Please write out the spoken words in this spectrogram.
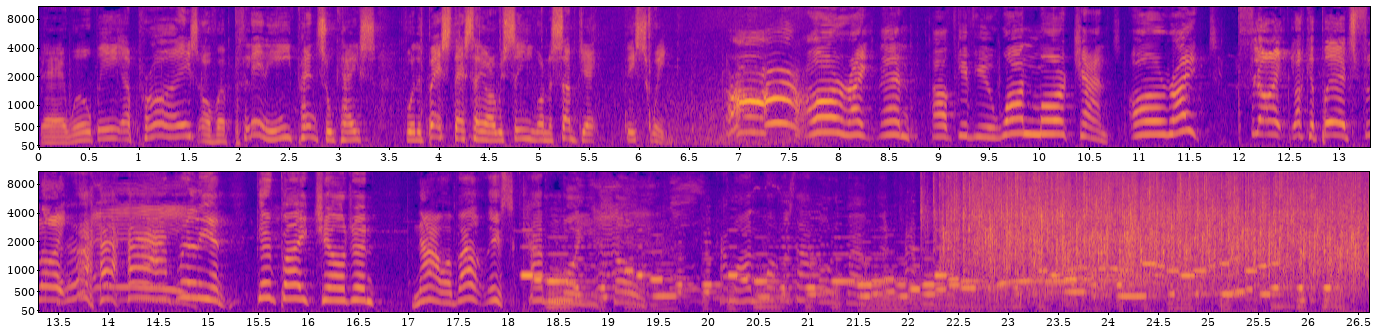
There will be a prize of a Pliny pencil case for the best essay I receive on the subject this week. Ah, all right then. I'll give you one more chance. All right? Flight like a bird's flight. Hey. Brilliant. Goodbye, children. Now about this cabin boy you sold. Come on, what was that all about? Cabin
